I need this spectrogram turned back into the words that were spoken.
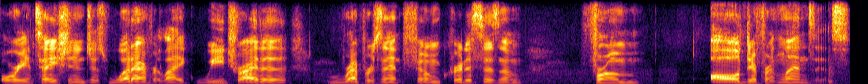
orientation, just whatever. Like we try to represent film criticism from all different lenses.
